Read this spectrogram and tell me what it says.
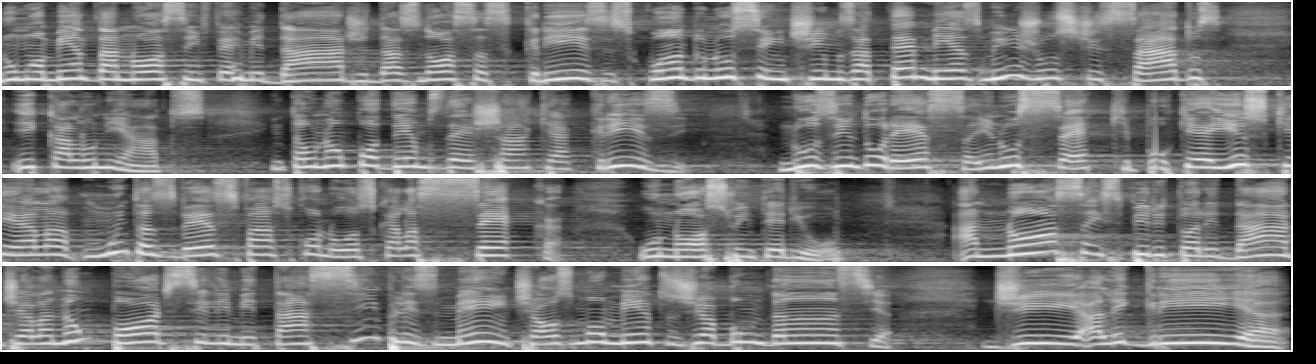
no momento da nossa enfermidade, das nossas crises, quando nos sentimos até mesmo injustiçados e caluniados. Então não podemos deixar que a crise nos endureça e nos seque, porque é isso que ela muitas vezes faz conosco, ela seca o nosso interior. A nossa espiritualidade, ela não pode se limitar simplesmente aos momentos de abundância, de alegria,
